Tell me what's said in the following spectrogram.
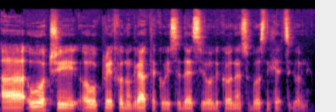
a, uoči ovog prethodnog rata koji se desio ovdje kod nas u Bosni i Hercegovini.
